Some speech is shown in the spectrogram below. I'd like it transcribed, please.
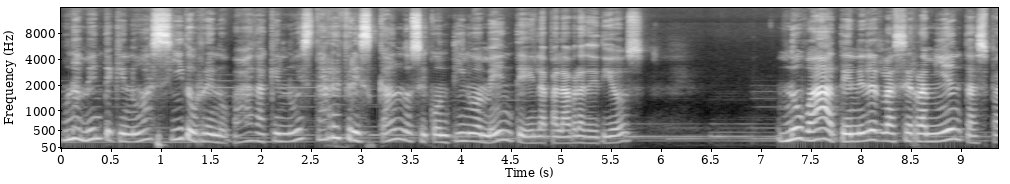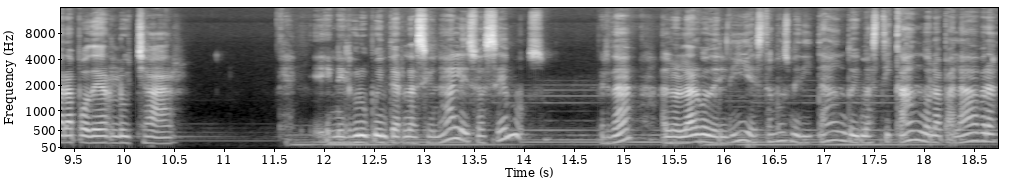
Una mente que no ha sido renovada, que no está refrescándose continuamente en la palabra de Dios, no va a tener las herramientas para poder luchar. En el grupo internacional eso hacemos, ¿verdad? A lo largo del día estamos meditando y masticando la palabra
